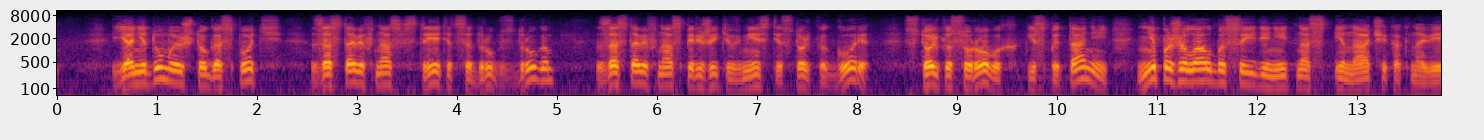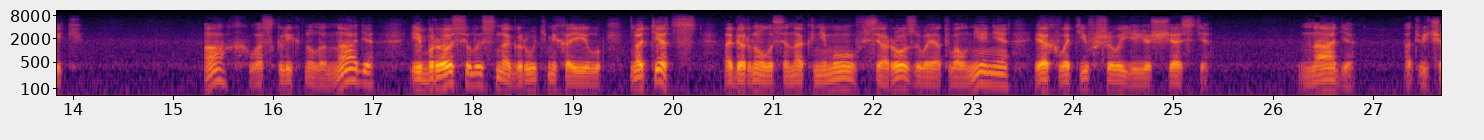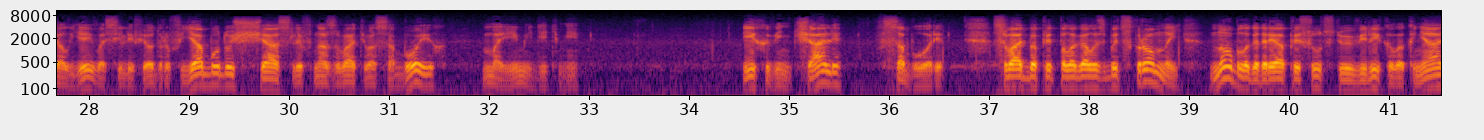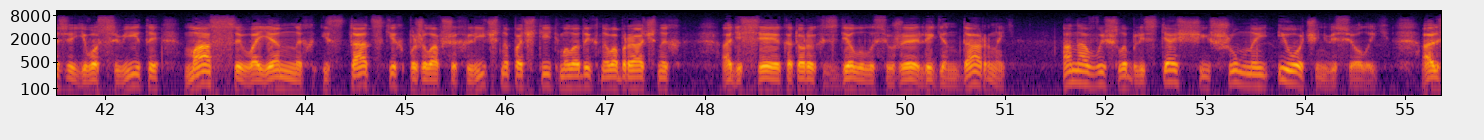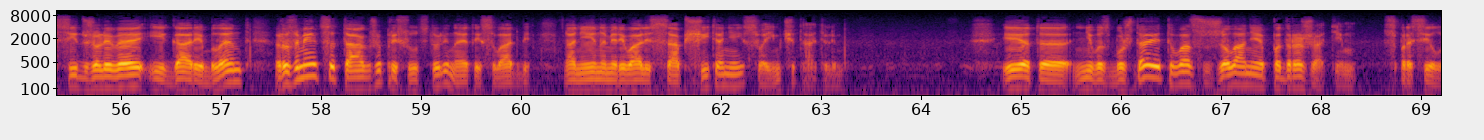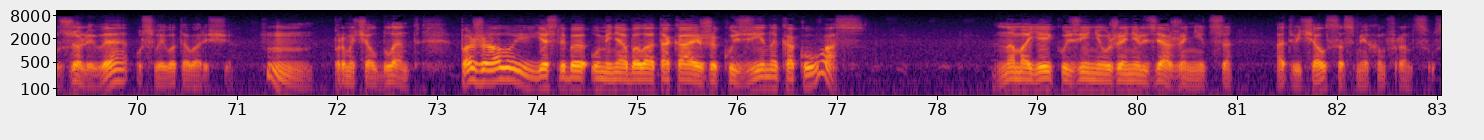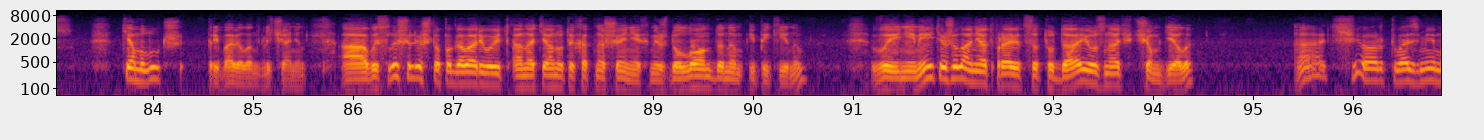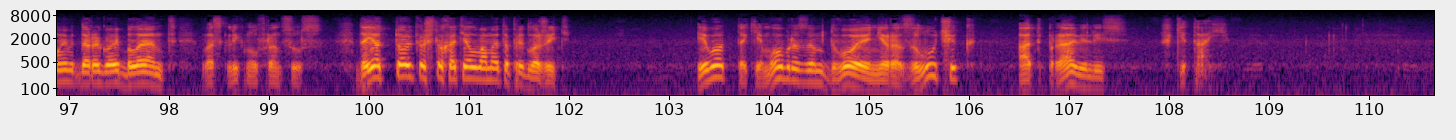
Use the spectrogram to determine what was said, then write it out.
я не думаю, что Господь заставив нас встретиться друг с другом, заставив нас пережить вместе столько горя, столько суровых испытаний, не пожелал бы соединить нас иначе, как навеки. «Ах!» — воскликнула Надя и бросилась на грудь Михаилу. «Отец!» — обернулась она к нему, вся розовая от волнения и охватившего ее счастья. «Надя!» — отвечал ей Василий Федоров. «Я буду счастлив назвать вас обоих моими детьми. Их венчали в соборе. Свадьба предполагалась быть скромной, но благодаря присутствию великого князя, его свиты, массы военных и статских, пожелавших лично почтить молодых новобрачных, Одиссея которых сделалась уже легендарной, она вышла блестящей, шумной и очень веселой. Альсид Жолеве и Гарри Бленд, разумеется, также присутствовали на этой свадьбе. Они намеревались сообщить о ней своим читателям. «И это не возбуждает вас желание подражать им?» — спросил Жолеве у своего товарища. «Хм...» — промычал Бленд. «Пожалуй, если бы у меня была такая же кузина, как у вас». «На моей кузине уже нельзя жениться», — отвечал со смехом француз. «Тем лучше», — прибавил англичанин. «А вы слышали, что поговаривают о натянутых отношениях между Лондоном и Пекином? Вы не имеете желания отправиться туда и узнать, в чем дело?» «А, черт возьми, мой дорогой Бленд!» — воскликнул француз. «Да я только что хотел вам это предложить». И вот таким образом двое неразлучек отправились в Китай.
